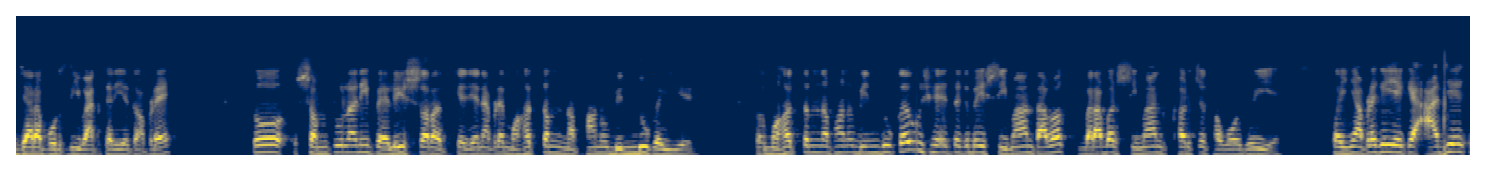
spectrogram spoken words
ઈજારા પૂરતી વાત કરીએ તો આપણે. તો સમતુલાની પહેલી શરત કે જેને આપણે મહત્તમ નફાનું બિંદુ કહીએ મહત્તમ નફાનું બિંદુ કયું છે? તો કે ભાઈ સીમાંત આવક, બરાબર સીમાંત ખર્ચ થવો જોઈએ. તો અહીંયા આપણે કહીએ કે આ જે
